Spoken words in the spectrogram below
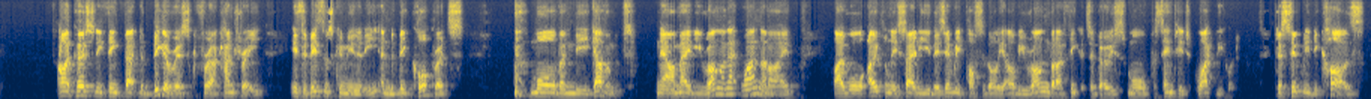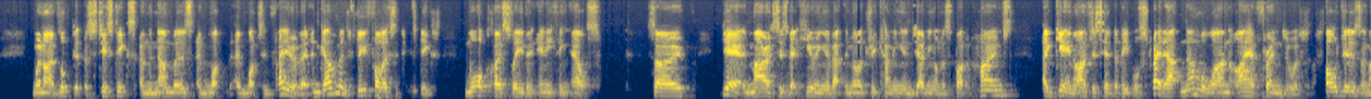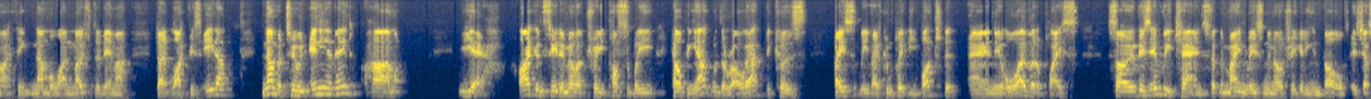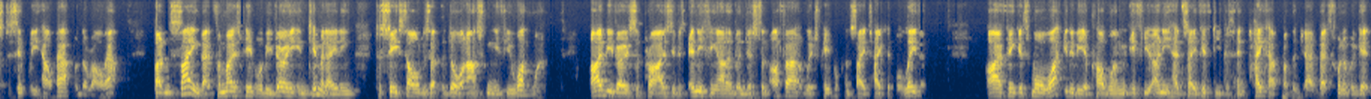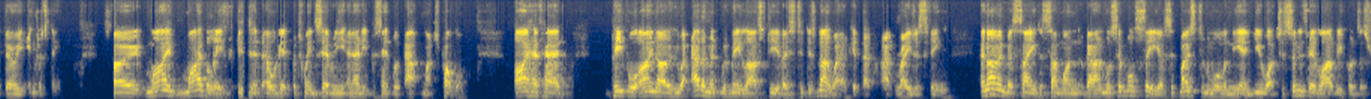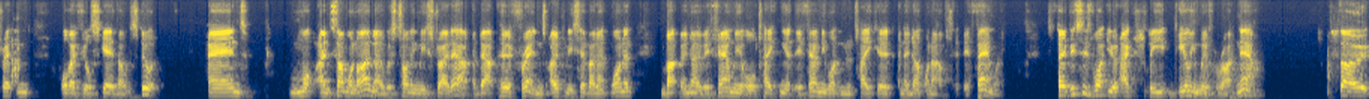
I personally think that the bigger risk for our country is the business community and the big corporates more than the government. Now, I may be wrong on that one, and I, I will openly say to you, there's every possibility I'll be wrong, but I think it's a very small percentage likelihood, just simply because when I've looked at the statistics and the numbers and what and what's in favour of it, and governments do follow statistics more closely than anything else. So, yeah, and Mara says about hearing about the military coming in, jabbing on the spot at homes again, I've just said to people straight out, number one, I have friends who are soldiers, and I think number one, most of them are, don't like this either. Number two, in any event, um, yeah, I can see the military possibly helping out with the rollout because basically they've completely botched it and they're all over the place. So there's every chance that the main reason the military are getting involved is just to simply help out with the rollout. But in saying that, for most people, it would be very intimidating to see soldiers at the door asking if you want one. I'd be very surprised if it's anything other than just an offer, which people can say, take it or leave it. I think it's more likely to be a problem if you only had, say, 50% take up of the jab. That's when it would get very interesting. So my, my belief is that they will get between 70 and 80% without much problem. I have had people I know who were adamant with me last year. They said, there's no way I'd get that outrageous thing. And I remember saying to someone about, and we said, we'll see. I said, most of them will in the end. You watch, as soon as their livelihoods are threatened or they feel scared they'll just do it. And and someone I know was telling me straight out about her friends openly said they don't want it, but they know their family are all taking it, their family want them to take it, and they don't want to upset their family. So this is what you're actually dealing with right now. So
